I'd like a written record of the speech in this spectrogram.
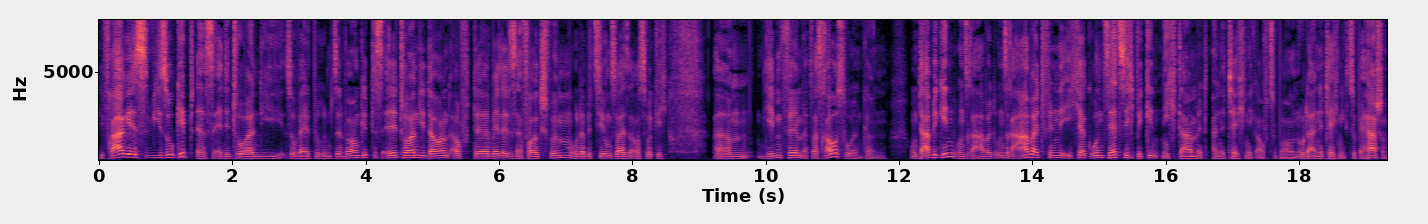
Die Frage ist, wieso gibt es Editoren, die so weltberühmt sind? Warum gibt es Editoren, die dauernd auf der Welle des Erfolgs schwimmen oder beziehungsweise aus wirklich ähm, jedem Film etwas rausholen können. Und da beginnt unsere Arbeit. Unsere Arbeit, finde ich ja grundsätzlich, beginnt nicht damit, eine Technik aufzubauen oder eine Technik zu beherrschen.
